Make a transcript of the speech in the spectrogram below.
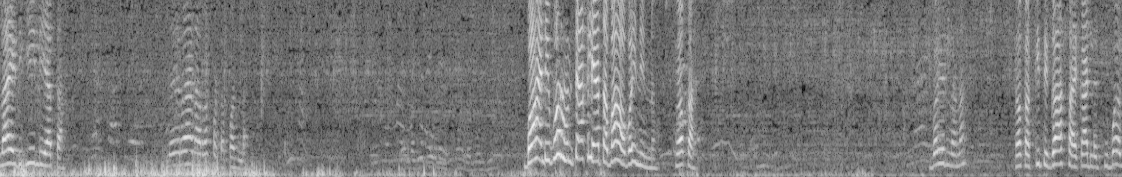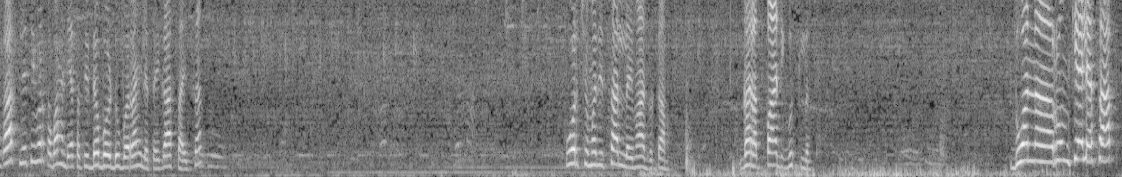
लाइट गेली आता. लय राडा रपाटा पडला. भांडी भरून टाकली आता भावा बहिणींना. हो का? बघितलं ना? हो का? किती घास आहे काढल्या ती. घासली घासले ती बरं का भांडी. आता ती डबल डुबं राहिलं ते घासायचं. पोरचे मध्ये चाललंय माझं काम. घरात पाणी घुसलं. दोन रूम केल्या साफ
